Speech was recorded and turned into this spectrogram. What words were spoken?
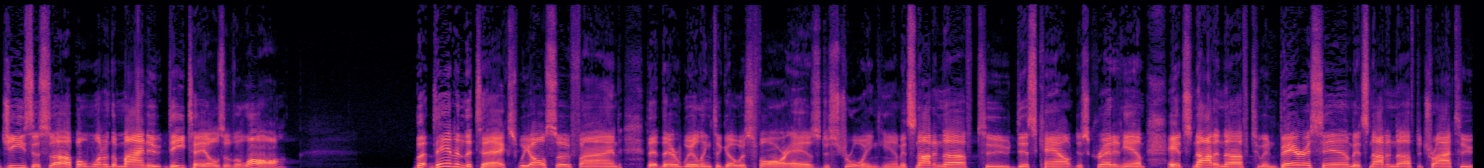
Jesus up on one of the minute details of the law. But then in the text, we also find that they're willing to go as far as destroying him. It's not enough to discount, discredit him. It's not enough to embarrass him. It's not enough to try to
